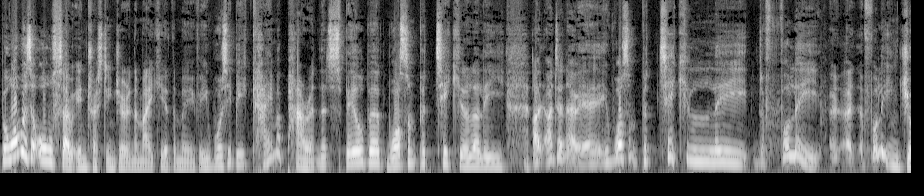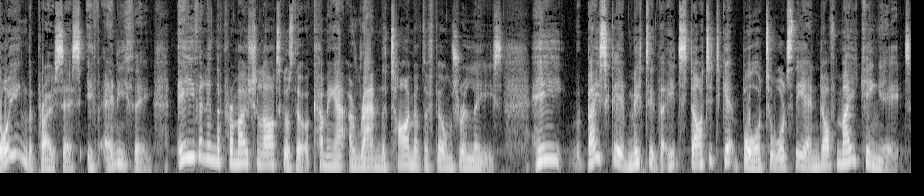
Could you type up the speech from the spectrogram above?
But what was also interesting during the making of the movie was it became apparent that Spielberg wasn't particularly, I, I don't know, it wasn't particularly fully, uh, fully enjoying the process, if anything. Even in the promotional articles that were coming out around the time of the film's release, he basically admitted that he'd started to get bored towards the end of making it.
